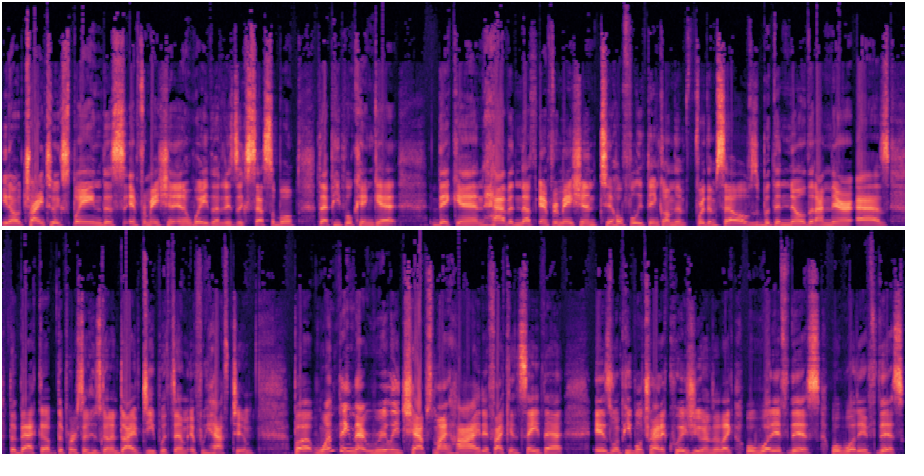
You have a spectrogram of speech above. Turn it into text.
you know, trying to explain this information in a way that is accessible, that people can get. They can have enough information to hopefully think on them for themselves, but then know that I'm there as the backup, the person who's going to dive deep with them if we have to. But one thing that really chaps my hide, if I can say that, is when people try to quiz you and they're like, well, what if this? Well, what if this?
